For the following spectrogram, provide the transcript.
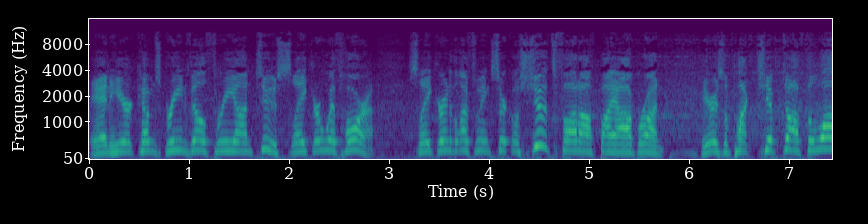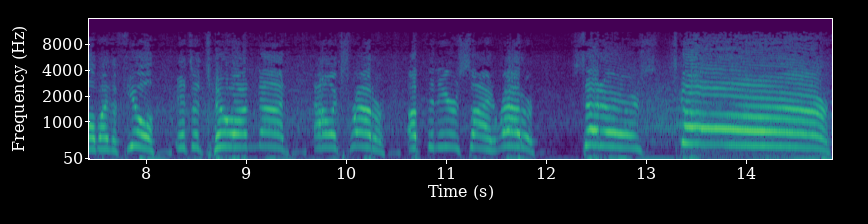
And here comes Greenville three on two. Slaker with Hora. Slaker into the left wing circle, shoots, fought off by Aubrun. Here's a puck chipped off the wall by the Fuel. It's a two on none. Alex Rauter up the near side. Rauter centers, score!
